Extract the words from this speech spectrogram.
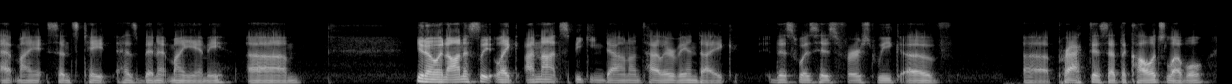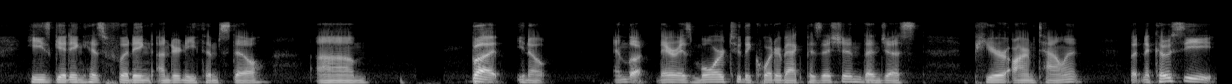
at my since Tate has been at Miami. Um, you know, and honestly, like I'm not speaking down on Tyler Van Dyke. This was his first week of uh, practice at the college level. He's getting his footing underneath him still. Um, but you know, and look, there is more to the quarterback position than just pure arm talent. But N'Kosi,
